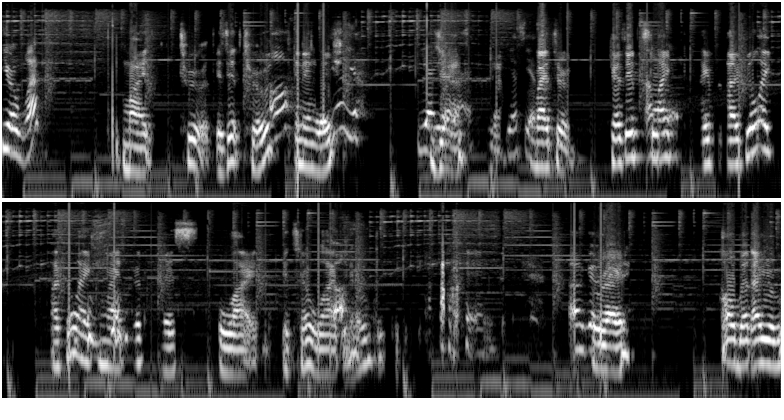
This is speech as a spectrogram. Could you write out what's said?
Your what? my tooth. Is it tooth Oh, in English? Yeah, yeah. Yeah, yeah, Yes, yeah. yeah. Yes, yes. My tooth. Because it's Okay. like I, I feel like I feel like my tooth is white. It's so white, Oh. you know. Okay. Okay. Right. How about you?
